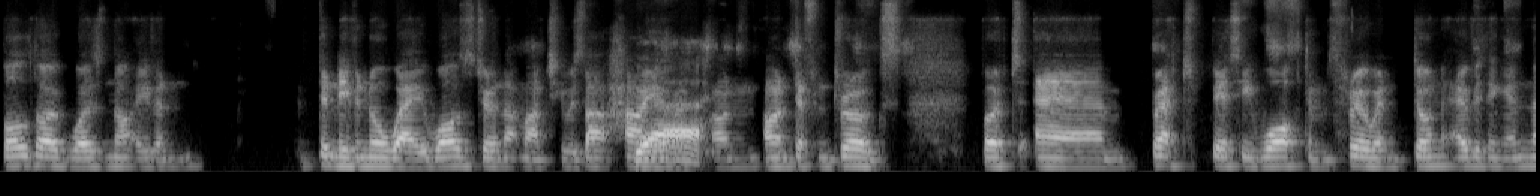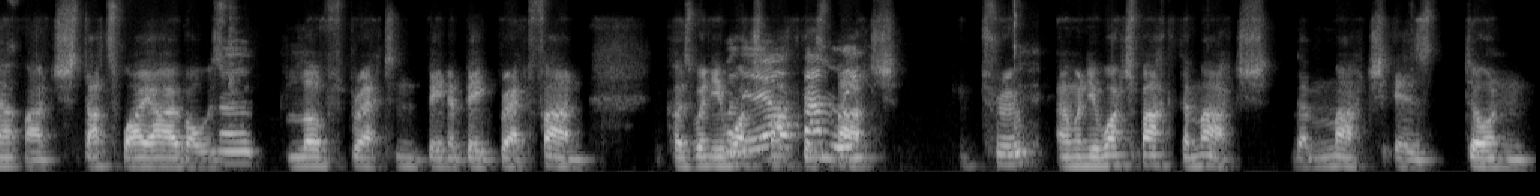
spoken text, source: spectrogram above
Bulldog was not even didn't even know where he was during that match. He was that high Yeah. on on different drugs. But um, Bret basically walked him through and done everything in that match. That's why I've always well, loved Bret and been a big Bret fan. Because when you Well, watch back this match, true, and when you watch back the match, the match is done.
